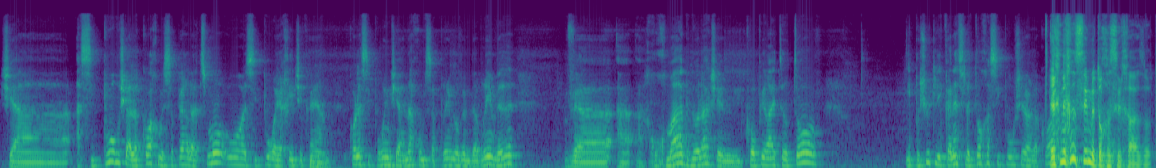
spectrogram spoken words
שהסיפור שהלקוח מספר לעצמו הוא הסיפור היחיד שקיים. כל הסיפורים שאנחנו מספרים לו ומדברים וזה, והחוכמה הגדולה של קופירייטר טוב, היא פשוט להיכנס לתוך הסיפור של הלקוח. איך נכנסים לתוך השיחה הזאת?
